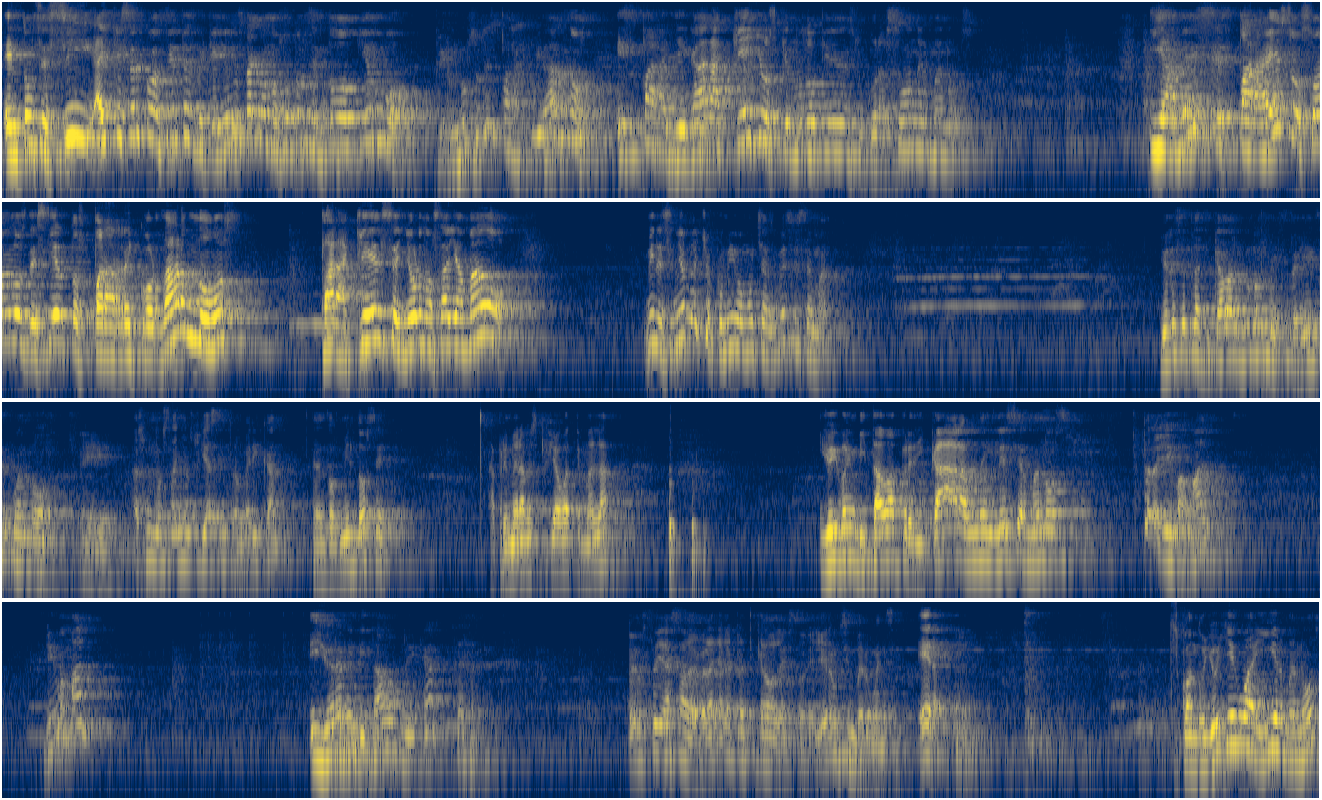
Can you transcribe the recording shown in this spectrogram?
Entonces sí, hay que ser conscientes de que Dios está con nosotros en todo tiempo, pero no solo es para cuidarnos, es para llegar a aquellos que no lo tienen en su corazón, hermanos. Y a veces para eso son los desiertos, para recordarnos para qué el Señor nos ha llamado. Mire, el Señor lo ha hecho conmigo muchas veces, hermano. Yo les he platicado a algunos mi experiencia cuando eh, hace unos años fui a Centroamérica, en el 2012, la primera vez que fui a Guatemala. Yo iba invitado a predicar a una iglesia, hermanos, pero yo iba mal. Yo iba mal. Y yo era el invitado a predicar. Pero usted ya sabe, ¿verdad? Ya le he platicado la historia. Yo era un sinvergüenza. Era. Cuando yo llego ahí, hermanos,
